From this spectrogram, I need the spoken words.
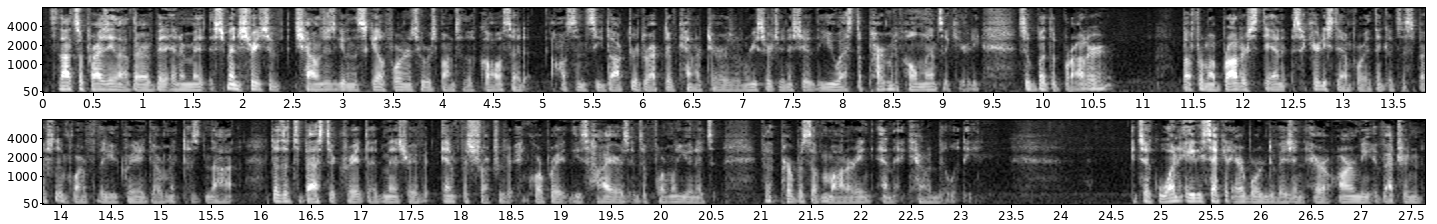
It's not surprising that there have been administrative challenges given the scale of foreigners who respond to the call, said Austin C. Doctor, Director of Counterterrorism Research Initiative, the U.S. Department of Homeland Security. So, but the broader, but from a broader stand, security standpoint, I think it's especially important for the Ukrainian government does not does its best to create the administrative infrastructure to incorporate these hires into formal units for the purpose of monitoring and accountability. Took one 82nd Airborne Division Air Army veteran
